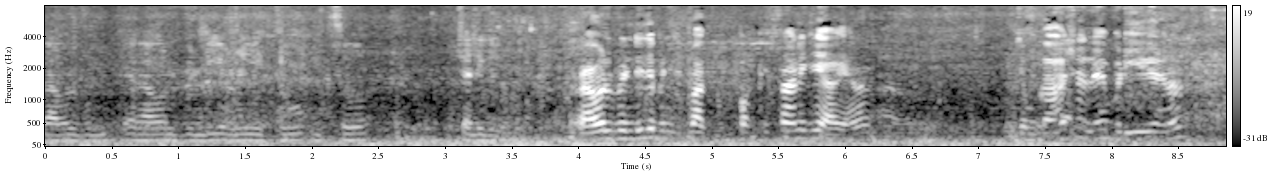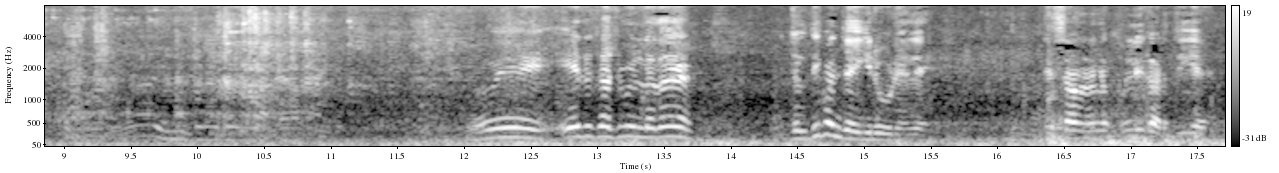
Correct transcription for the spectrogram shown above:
रावल पिंडी होने एक सौ एक सौ चालीस किलो पिंडी तो से पाक, पाकिस्तानी आ गया ना। हाँ। चमकाश हले बड़ी है ना। ओए ये तो चाचू मिल रहा है जल्दी बन जाएगी रोड ये जिस हिसाब ने खुली कर दी है।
